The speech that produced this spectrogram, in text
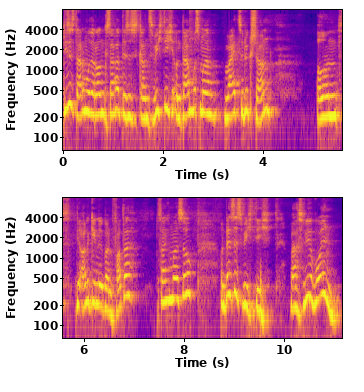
Dieses Datum, wo der Ron gesagt hat, das ist ganz wichtig und da muss man weit zurückschauen. Und wir alle gehen über den Vater, sage ich mal so. Und das ist wichtig. Was wir wollen,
